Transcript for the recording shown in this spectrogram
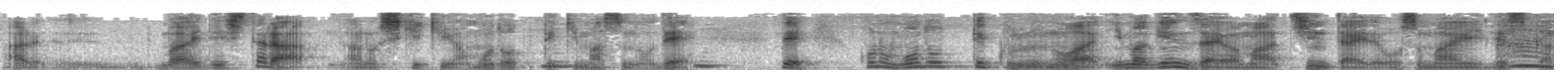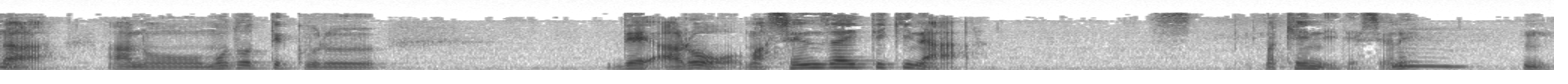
はい、あれ場合でしたら、あの敷金は戻ってきますので、うんうん、でこの戻ってくるのは、今現在はまあ賃貸でお住まいですから、はい、あの戻ってくるであろう、まあ、潜在的な、まあ、権利ですよね。うん。うん、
